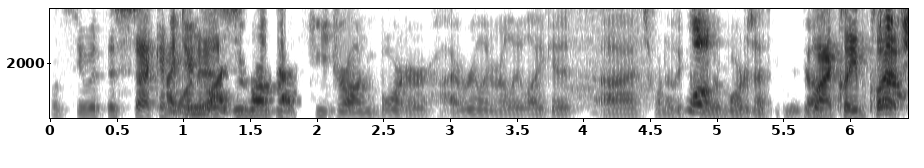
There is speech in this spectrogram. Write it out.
Let's see what this second I one do. I do love that key-drawn border. I really, really like it. Uh, it's one of the Whoa. cooler borders I think we've done. Black Cleave Cliffs.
